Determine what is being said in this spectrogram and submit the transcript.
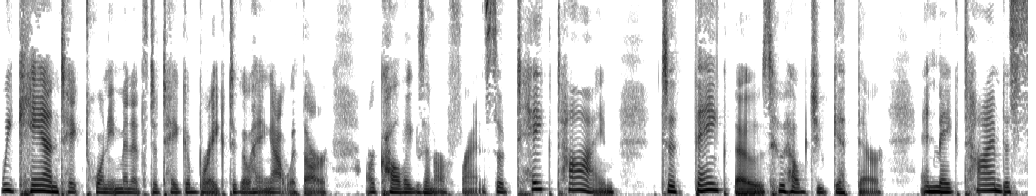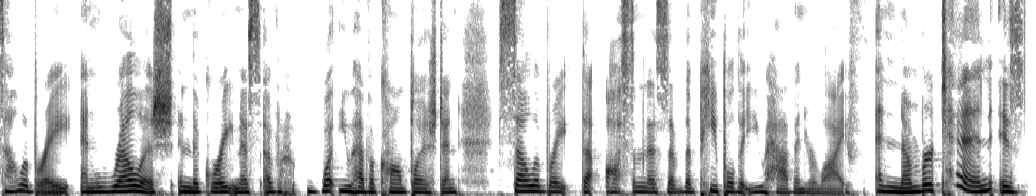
we can take 20 minutes to take a break to go hang out with our, our colleagues and our friends. So take time to thank those who helped you get there and make time to celebrate and relish in the greatness of what you have accomplished and celebrate the awesomeness of the people that you have in your life. And number 10 is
